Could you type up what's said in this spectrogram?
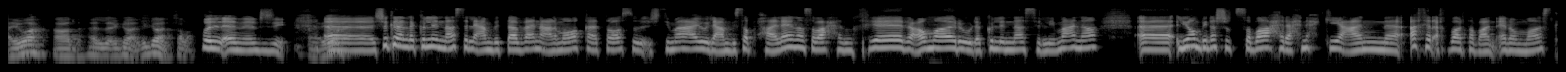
أيوه هذا اللي قال قال خلاص. full energy أيوة. آه شكرا لكل الناس اللي عم بتابعنا على مواقع التواصل الاجتماعي واللي عم بيصبحوا علينا. صباح الخير عمر ولكل الناس اللي معنا. آه اليوم بنشرة الصباح رح نحكي عن آخر أخبار طبعا إيلون ماسك.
